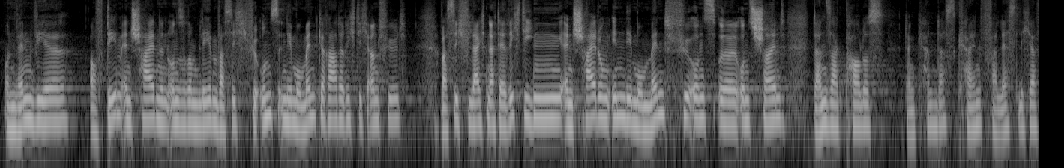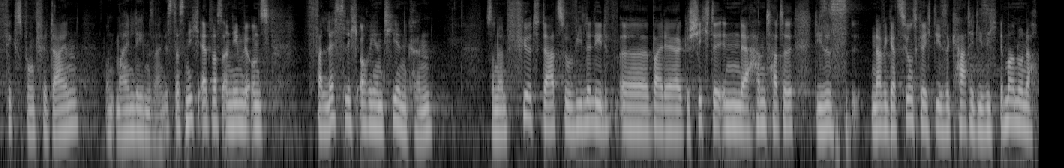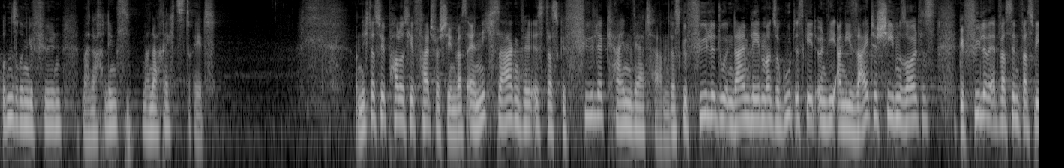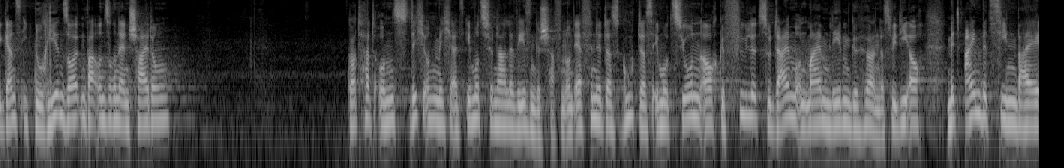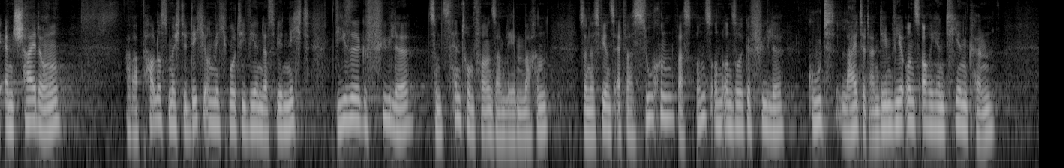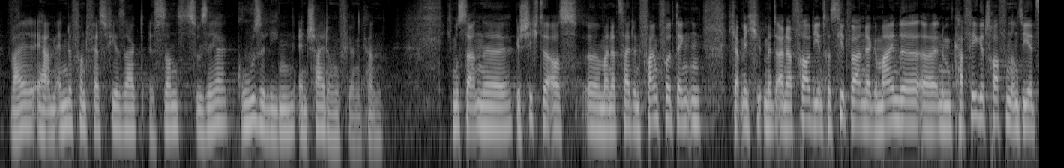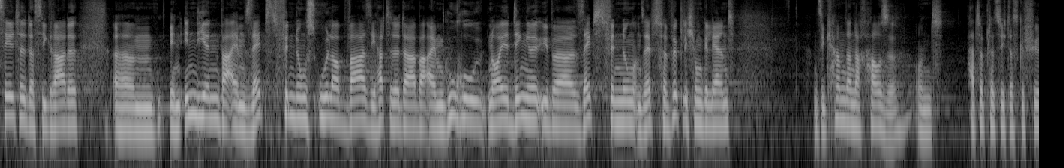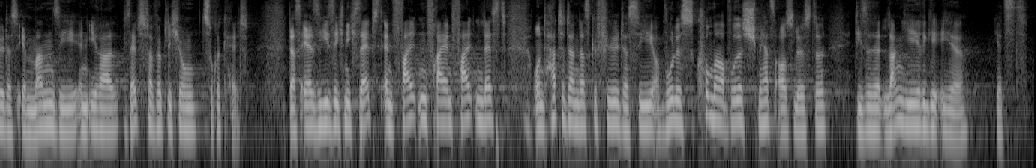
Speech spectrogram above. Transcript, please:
Und wenn wir auf dem entscheiden in unserem Leben, was sich für uns in dem Moment gerade richtig anfühlt, was sich vielleicht nach der richtigen Entscheidung in dem Moment für uns, äh, uns scheint, dann sagt Paulus, dann kann das kein verlässlicher Fixpunkt für dein und mein Leben sein. Ist das nicht etwas, an dem wir uns verlässlich orientieren können, sondern führt dazu, wie Lilly äh, bei der Geschichte in der Hand hatte, dieses Navigationsgericht, diese Karte, die sich immer nur nach unseren Gefühlen mal nach links, mal nach rechts dreht. Und nicht, dass wir Paulus hier falsch verstehen. Was er nicht sagen will, ist, dass Gefühle keinen Wert haben. Dass Gefühle du in deinem Leben, so gut es geht, irgendwie an die Seite schieben solltest. Gefühle etwas sind, was wir ganz ignorieren sollten bei unseren Entscheidungen. Gott hat uns, dich und mich, als emotionale Wesen geschaffen. Und er findet das gut, dass Emotionen auch Gefühle zu deinem und meinem Leben gehören. Dass wir die auch mit einbeziehen bei Entscheidungen. Aber Paulus möchte dich und mich motivieren, dass wir nicht diese Gefühle zum Zentrum von unserem Leben machen, sondern dass wir uns etwas suchen, was uns und unsere Gefühle gut leitet, an dem wir uns orientieren können, weil er am Ende von Vers 4 sagt, es sonst zu sehr gruseligen Entscheidungen führen kann. Ich musste an eine Geschichte aus äh, meiner Zeit in Frankfurt denken. Ich habe mich mit einer Frau, die interessiert war an der Gemeinde, äh, in einem Café getroffen und sie erzählte, dass sie gerade ähm, in Indien bei einem Selbstfindungsurlaub war. Sie hatte da bei einem Guru neue Dinge über Selbstfindung und Selbstverwirklichung gelernt. Und sie kam dann nach Hause und hatte plötzlich das Gefühl, dass ihr Mann sie in ihrer Selbstverwirklichung zurückhält dass er sie sich nicht selbst entfalten, frei entfalten lässt und hatte dann das Gefühl, dass sie, obwohl es Kummer, obwohl es Schmerz auslöste, diese langjährige Ehe jetzt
